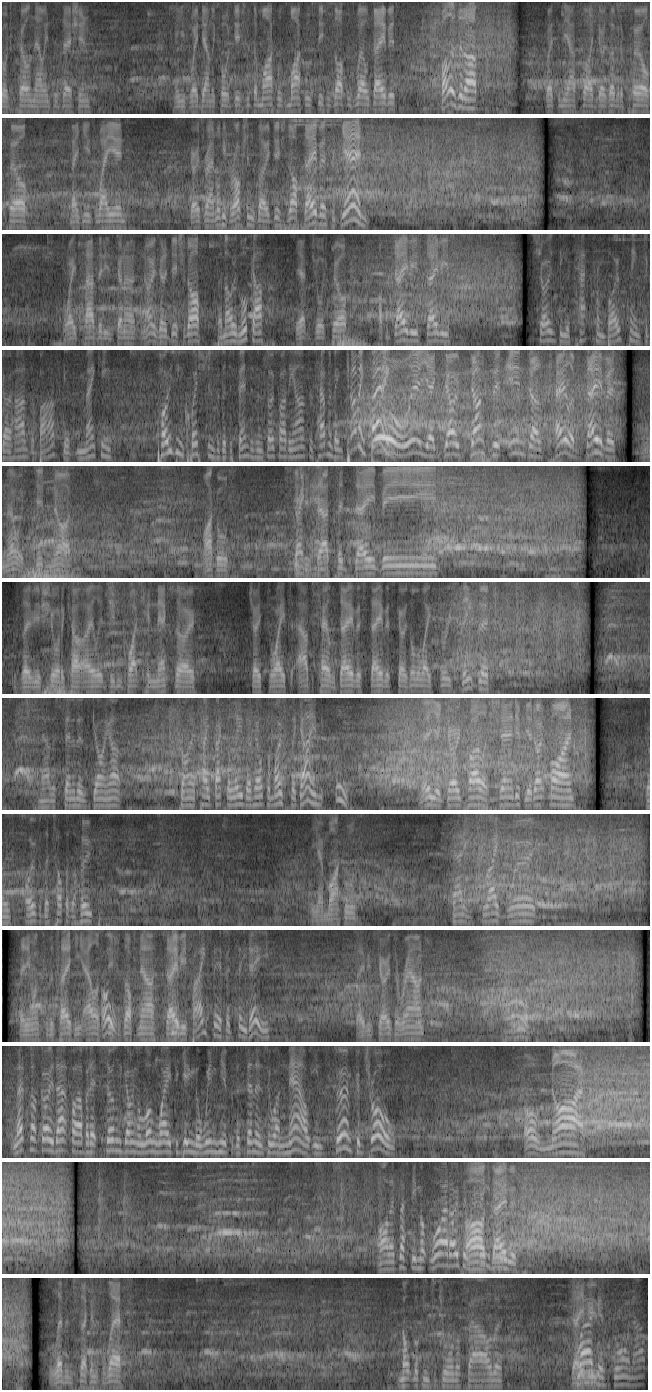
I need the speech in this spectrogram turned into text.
George Pearl now in possession. Making his way down the court, dishes it to Michaels. Michaels dishes off as well. Davis follows it up. Thwaites on the outside, goes over to Pearl. Pearl making his way in. Goes around looking for options though. Dishes off Davis again. Thwaites has it. He's gonna no. He's gonna dish it off. The no looker Yep, George Pearl off to Davis. Davis. Shows the attack from both teams to go hard at the basket, making posing questions of the defenders, and so far the answers haven't been coming. Oh, Bang! Oh, there you go. Dunks it in, does Caleb Davis. No, it did not. Michaels Great dishes out to Davis. Xavier short of Carl Aylett didn't quite connect though. Joe Thwaites out to Caleb Davis. Davis goes all the way through, sinks it. Now the Senators going up, trying to take back the lead they've held for most of the game. Ooh, There you go, Tyler Shand, if you don't mind. goes over the top of the hoop. There you go, Michaels. That is great work. He wants for the taking. Alice Oh. dishes off now. Davis. space there for CD. Davis goes around. Oh. Let's not go that far, but it's certainly going a long way to getting the win here for the Senators, who are now in firm control. Oh, nice. Oh, they've left him wide open. Oh, CD. Davis. 11 seconds left. Not looking to draw the foul. The flag has gone up.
